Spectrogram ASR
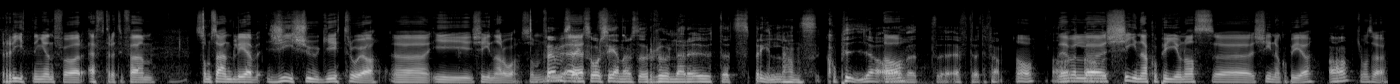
ritningen för F35 som sen blev J20 tror jag eh, i Kina då. Som Fem, sex ett- år senare så rullar det ut ett sprillans kopia av ett eh, F35. Ja, det Ja, är väl ja. eh, Kina-kopiornas Kina-kopia Ja, kan man säga.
